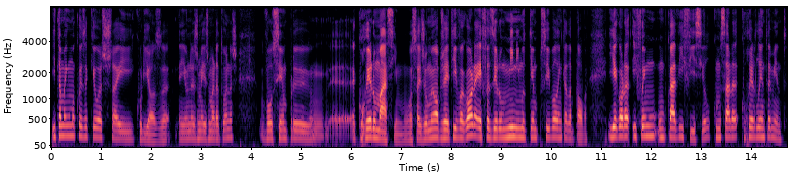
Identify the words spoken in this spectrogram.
e também uma coisa que eu achei curiosa, eu nas meias maratonas vou sempre eh, a correr o máximo, ou seja, o meu objetivo agora é fazer o mínimo de tempo possível em cada prova. E agora e foi um, um bocado difícil começar a correr lentamente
